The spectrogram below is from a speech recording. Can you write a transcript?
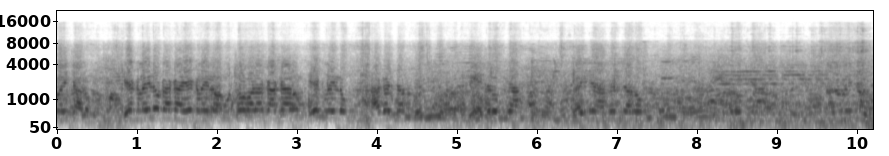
ભાઈ, ચાલો. એક લઈ લો, કાકા, એક લઈ લો. ઊંચો વાળા કાકા, એક લઈ લો. આગળ ચાલો. વીસ રૂપિયા. લઈને આગળ ચાલો. વીસ રૂપિયા. ચાલો ભાઈ, ચાલો.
